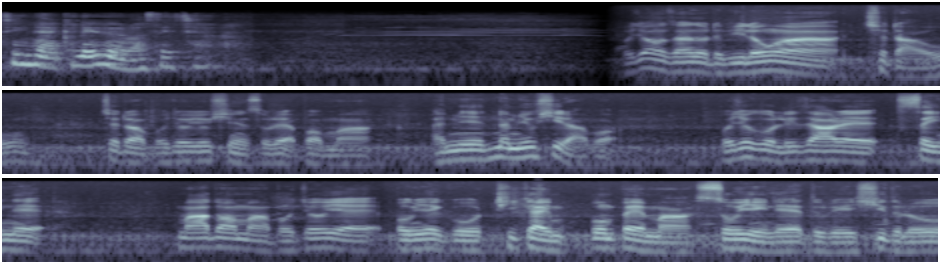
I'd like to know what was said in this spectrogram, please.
ကြီးနဲ့ကလေးတွေတော့စိတ်ချပါဘိုးကျောင်းဆန်းဆိုတပြီလုံးကချစ်တာ哦ချစ်တော့ဘိုးကျော်ရုပ်ရှင်ဆိုတဲ့အပေါ်မှာအမြင်နှစ်မျိုးရှိတာပေါ့ဘိုးကျော်ကိုလေးစားတဲ့စိတ်နဲ့မှားသွားမှာဘိုးကျော်ရဲ့ပုံရိပ်ကိုထိခိုက်ပွန်းပဲ့မှာစိုးရိမ်တဲ့သူတွေရှိသလို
